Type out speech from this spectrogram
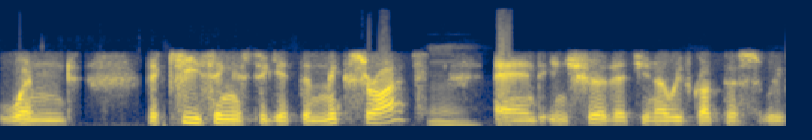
wind. The key thing is to get the mix right and ensure that you know we've got this we've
